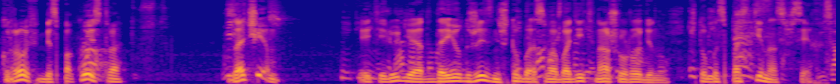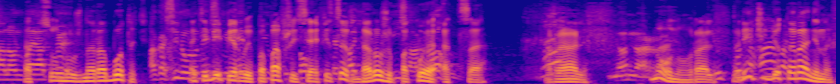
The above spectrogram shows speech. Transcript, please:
кровь, беспокойство. Зачем? Эти люди отдают жизнь, чтобы освободить нашу родину, чтобы спасти нас всех. Отцу нужно работать, а тебе первый попавшийся офицер дороже покоя отца. Ральф. Ну-ну, Ральф, речь идет о раненых.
